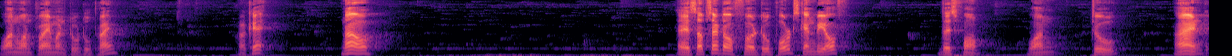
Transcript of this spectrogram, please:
1 1 prime and 2 2 prime. Okay. Now, a subset of uh, two ports can be of this form 1 2 and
